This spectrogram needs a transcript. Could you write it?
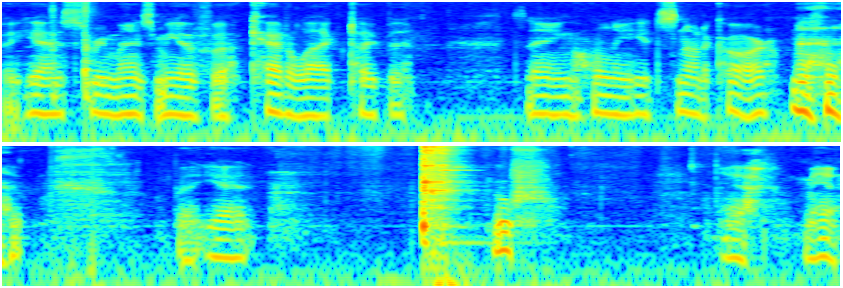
But yeah, this reminds me of a Cadillac type of thing, only it's not a car. but yeah. Oof. Yeah, man.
